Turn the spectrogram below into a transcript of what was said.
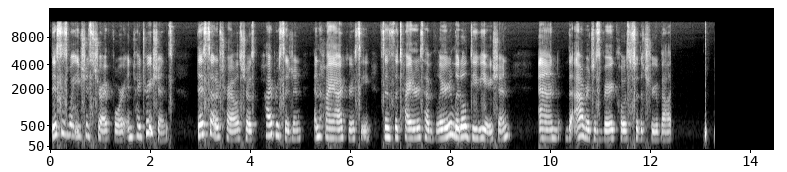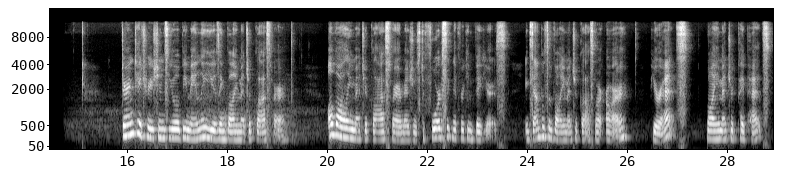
This is what you should strive for in titrations. This set of trials shows high precision and high accuracy since the titers have very little deviation and the average is very close to the true value. During titrations, you will be mainly using volumetric glassware. All volumetric glassware measures to four significant figures. Examples of volumetric glassware are burettes, volumetric pipettes,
